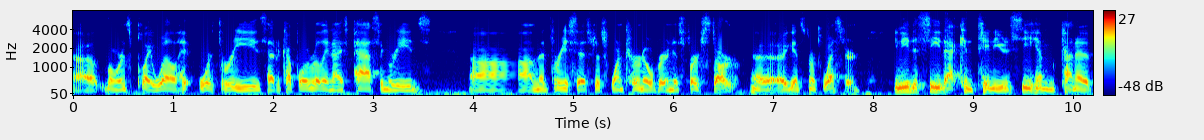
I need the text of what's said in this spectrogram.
uh, Lawrence play well, hit four threes, had a couple of really nice passing reads, um, and three assists, just one turnover in his first start uh, against Northwestern. You need to see that continue, to see him kind of,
